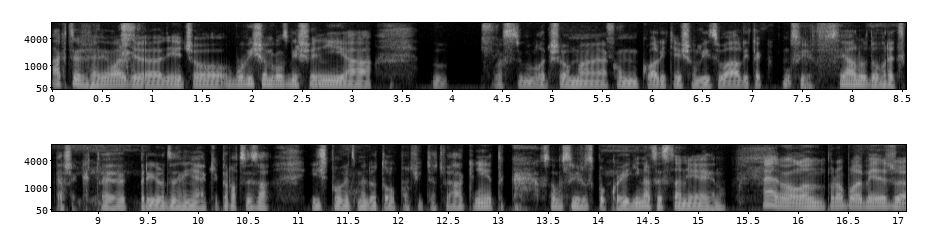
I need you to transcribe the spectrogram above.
ak chceš hľadať e, niečo vo vyššom rozlišení a v lepšom, nejakom kvalitnejšom vizuáli, tak musíš siahnuť do vrecka, však to je prirodzený nejaký proces a ísť povedzme do toho počítača. Ak nie, tak sa musíš uspokojiť. Iná cesta nie je. No. Hey, no, len problém je, že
